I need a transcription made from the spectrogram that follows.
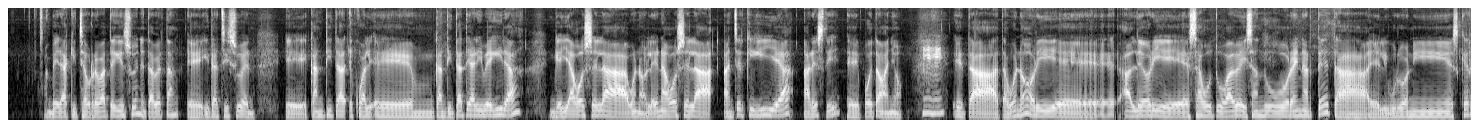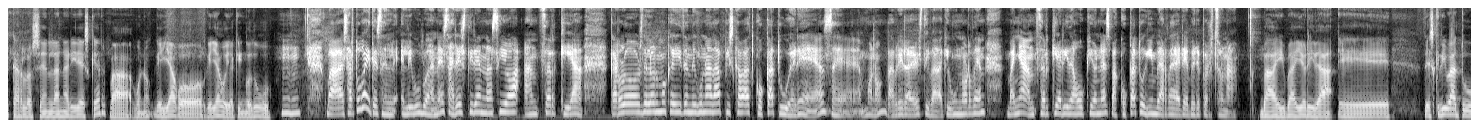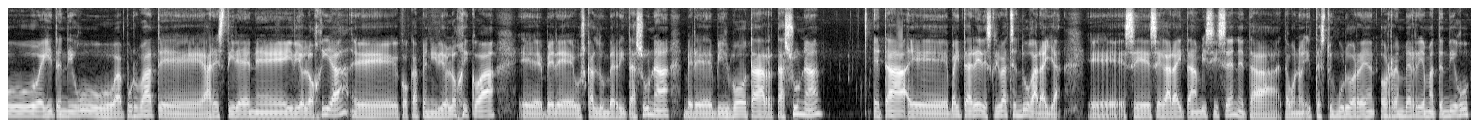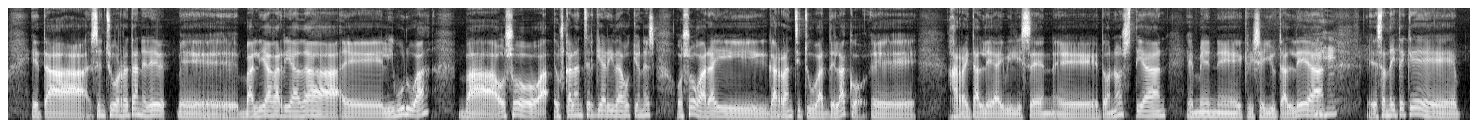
berak itxaurre bat egin zuen, eta bertan e, idatzi zuen e, kantita, e, e, kantitateari begira, gehiago zela, bueno, lehenago zela antxerki gilea, aresti, e, poeta baino. Mhm. Eta, eta bueno, hori e, alde hori ezagutu gabe izan dugu orain arte eta e, liburu honi esker, Carlosen lanarire esker, ba, bueno, gehiago, gehiago jakingo dugu. Mhm. Ba, sartu gaitezen liburuan, ez? Arestiren nazioa antzerkia. Carlos del Olmo egiten diguna da pizka bat kokatu ere, ez? E, bueno, Gabriel Aresti badakigun orden, baina antzerkiari dagokionez, ba, kokatu egin behar da ere bere pertsona. Bai, bai, hori da. E, deskribatu egiten digu apur bat e, arestiren e, ideologia, e, kokapen ideologikoa, e, bere Euskaldun berritasuna, bere bilbotartasuna, eta e, baita ere deskribatzen du garaia. E, ze, ze garaitan bizi zen eta eta bueno, testu inguru horren horren berri ematen digu eta zentsu horretan ere e, baliagarria da e, liburua, ba oso euskal antzerkiari dagokionez oso garai garrantzitu bat delako. E, jarraitaldea ibili zen e, Donostian, hemen e, Kriseiu taldean, mhm. Esan daiteke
